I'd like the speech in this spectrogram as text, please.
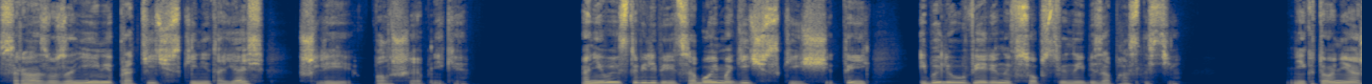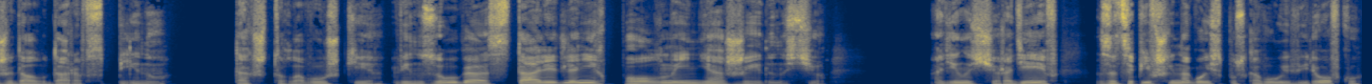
Сразу за ними, практически не таясь, шли волшебники. Они выставили перед собой магические щиты и были уверены в собственной безопасности — Никто не ожидал удара в спину, так что ловушки Винзуга стали для них полной неожиданностью. Один из чародеев, зацепивший ногой спусковую веревку,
